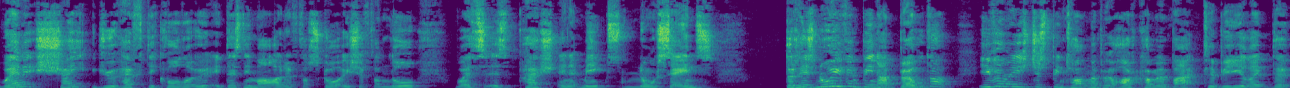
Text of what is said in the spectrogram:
when it's shite, you have to call it out. It doesn't matter if they're Scottish, if they're no. This is pish and it makes no sense. There has not even been a build up. Even when he's just been talking about her coming back to be like the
